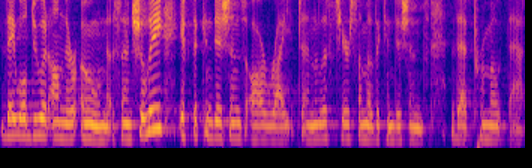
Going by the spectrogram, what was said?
they will do it on their own, essentially, if the conditions are right. And let's hear some of the conditions that promote that.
